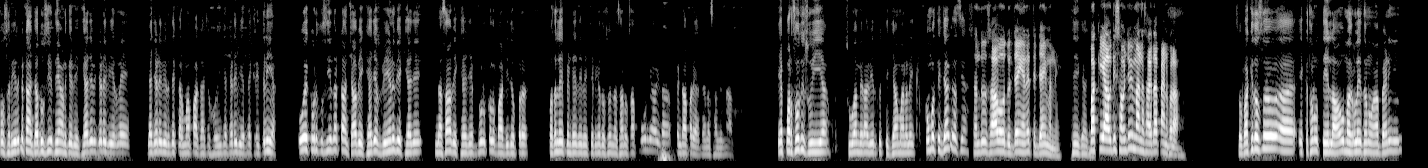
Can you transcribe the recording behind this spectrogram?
ਸੋ ਸਰੀਰਕ ਢਾਂਚਾ ਤੁਸੀਂ ਇੱਥੇ ਆਣ ਕੇ ਵੇਖਿਆ ਜੇ ਜਿਹੜੇ ਵੀਰ ਨੇ ਜਾਂ ਜਿਹੜੇ ਵੀਰ ਦੇ ਕਰਮਾਂ ਭਾਗਾਂ 'ਚ ਹੋਈ ਜਾਂ ਜਿਹੜੇ ਵੀਰ ਨੇ ਖਰੀਦਣੀ ਆ ਉਹ ਇੱਕ ਵਾਰੀ ਤੁਸੀਂ ਇਹਦਾ ਢਾਂਚਾ ਵੇਖਿਆ ਜੇ ਵੇਣ ਵੇਖਿਆ ਜੇ ਨਸਾਂ ਵੇਖਿਆ ਜੇ ਬਿਲਕੁਲ ਬਾਡੀ ਦੇ ਉੱਪਰ ਪਤਲੇ ਪਿੰਡੇ ਦੇ ਵਿੱਚ ਜਿਹੜੀਆਂ ਦੋਸਤੋ ਨਸਾਂ ਨੁਸਾਂ ਪੂਰੀਆਂ ਜਿਹੜਾ ਪਿੰਡਾ ਭਰਿਆ ਪਿਆ ਨਸਾਂ ਦੇ ਨਾਲ। ਇਹ ਪਰਸੋਂ ਦੀ ਸੂਈ ਆ। ਸੂਆ ਮੇਰਾ ਵੀਰ ਕੋਈ ਤੀਜਾ ਮੰਨ ਲਈ ਕੋਮਲ ਤੀਜਾ ਕਿ ਦੱਸਿਆ? ਸੰਧੂ ਸਾਹਿਬ ਉਹ ਦੂਜਾ ਹੀ ਆਂਦੇ ਤੀਜਾ ਹੀ ਮੰਨੇ। ਠੀਕ ਹੈ ਜੀ। ਬਾਕੀ ਆਪਦੀ ਸਮਝ ਵੀ ਮੰਨ ਸਕਦਾ ਭੈਣ ਭਰਾ। ਸੋ ਬਾਕੀ ਦੋਸਤੋ ਅਹ ਇੱਕ ਤੁਹਾਨੂੰ ਤੇਲ ਆਓ ਮਗਰਲੇ ਤੁਹਾਨੂੰ ਆ ਬਹਿਣੀ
